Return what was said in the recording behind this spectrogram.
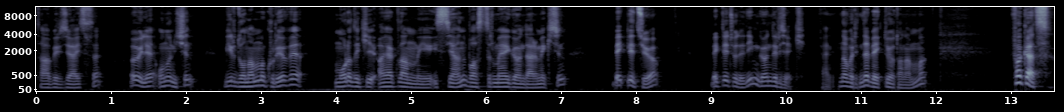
tabiri caizse. Öyle onun için bir donanma kuruyor ve Mora'daki ayaklanmayı, isyanı bastırmaya göndermek için bekletiyor. Bekletiyor dediğim gönderecek. Yani Navarin'de bekliyor donanma. Fakat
